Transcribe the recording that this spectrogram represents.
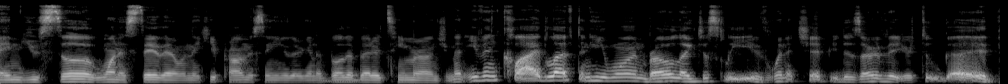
And you still want to stay there when they keep promising you they're going to build a better team around you. Man, even Clyde left and he won, bro. Like, just leave. Win a chip. You deserve it. You're too good.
